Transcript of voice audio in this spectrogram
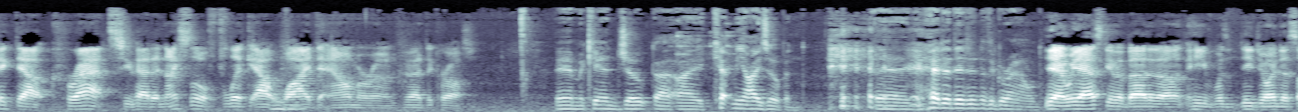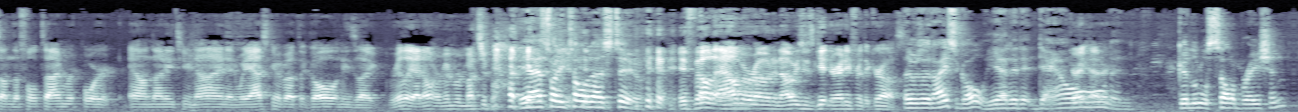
Picked out Kratz, who had a nice little flick out Mm-hmm. wide to Almiron, who had the cross. And McCann joked, I, I kept my eyes open and headed it into the ground. Yeah, we asked him about it on. He was he joined us on the full time report on 92.9, and we asked him about the goal, and he's like, "Really, I don't remember much about it." Yeah, that's what he told us too. it fell to Almiron, and I was just getting ready for the cross. It was a nice goal. He headed it down and good little celebration.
